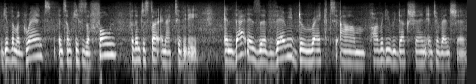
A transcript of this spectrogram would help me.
We give them a grant, in some cases a phone, for them to start an activity. And that is a very direct um, poverty reduction intervention.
